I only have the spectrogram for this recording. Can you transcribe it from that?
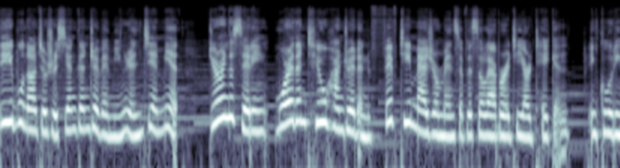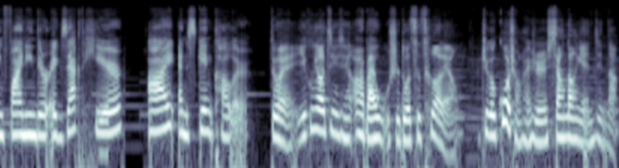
第一步呢，就是先跟这位名人见面。 During the sitting, more than 250 measurements of the celebrity are taken, including finding their exact hair, eye, and skin color. 对，一共要进行二百五十多次测量，这个过程还是相当严谨的。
